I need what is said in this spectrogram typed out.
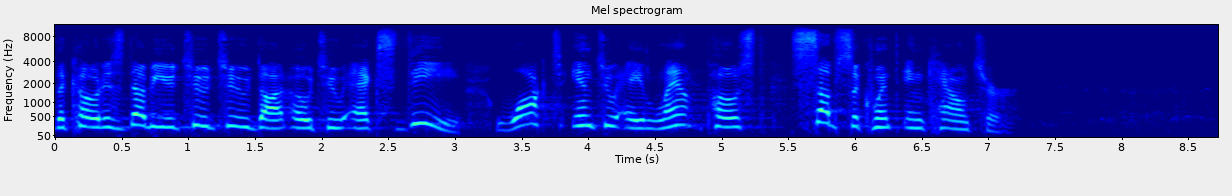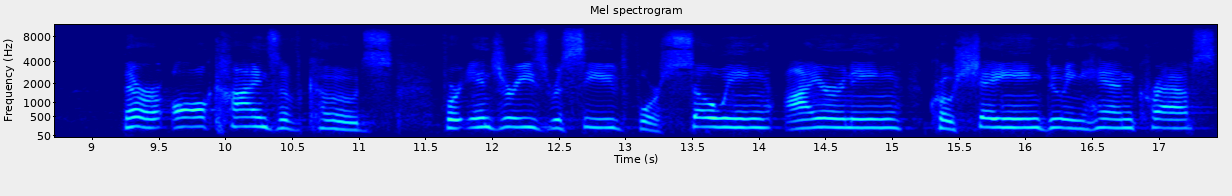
the code is W22.02XD. Walked into a lamppost subsequent encounter. There are all kinds of codes for injuries received for sewing, ironing, crocheting, doing handcrafts.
